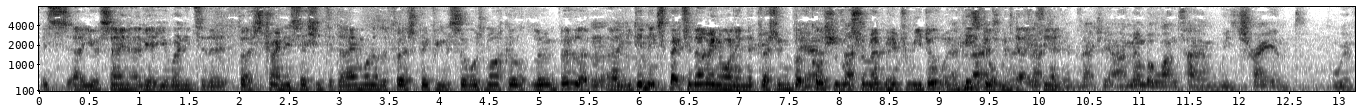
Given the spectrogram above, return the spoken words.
This, uh, you were saying earlier, you went into the first training session today, and one of the first people you saw was Michael Lewin Uh, you didn't expect to know anyone in the dressing room, but Yeah, of course you must remember him from your Dortmund, his Dortmund days. exactly, Yeah. exactly. I remember one time we trained with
